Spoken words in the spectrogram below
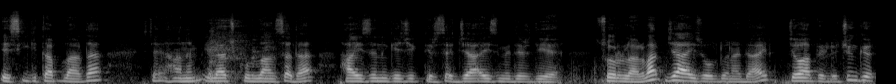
eski kitaplarda işte hanım ilaç kullansa da hayzını geciktirse caiz midir diye sorular var. Caiz olduğuna dair cevap veriliyor. Çünkü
